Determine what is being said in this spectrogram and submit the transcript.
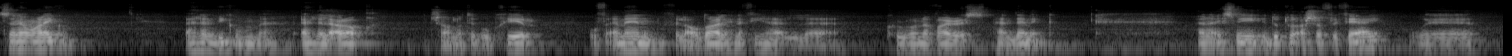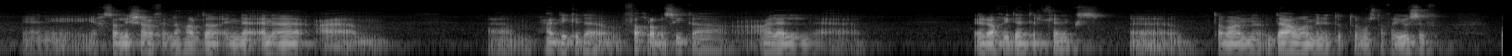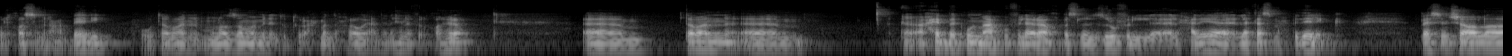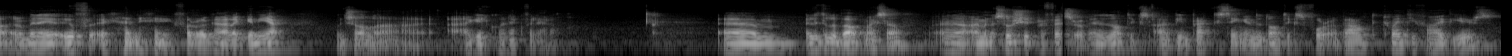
السلام عليكم. أهلا بكم أهل العراق. إن شاء الله تبقوا بخير وفي أمان في الأوضاع اللي إحنا فيها الكورونا فيروس بانديميك أنا اسمي الدكتور أشرف رفاعي ويعني يحصل لي شرف النهاردة إن أنا عم هدي كده فقرة بسيطة على ال عراقي دنتال كلينكس طبعا دعوة من الدكتور مصطفى يوسف. والقاسم العبادي وطبعا منظمة من الدكتور أحمد نحراوي عندنا هنا في القاهرة. طبعا أحب أكون معكم في العراق بس للظروف الحالية لا تسمح بذلك. بس إن شاء الله ربنا يفرق يعني يفرجها على الجميع وإن شاء الله أجيلكم هناك في العراق. um, A little about myself. أنا I'm an associate professor of endodontics I've been practicing endodontics for about 25 years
